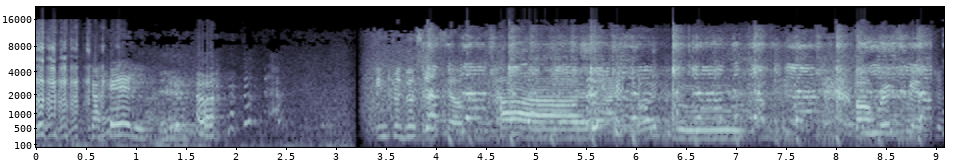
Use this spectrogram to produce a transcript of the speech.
Kahel. Introduce yourself. Hi, I'm Joy Cruz. Oh, first question.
